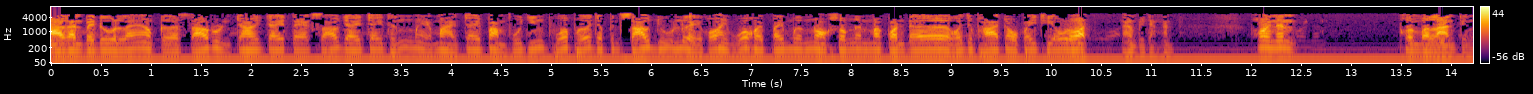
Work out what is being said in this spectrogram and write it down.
ากันไปดูแล้วเกิดสาวรุ่นใจใจแตกสาวใหญ่ใจถึงแม่หมายใจปั้มผู้หญิงผัวเผอจะเป็นสาวอยู่เรื่อยขอให้ผัวคอยไปเมืองนอกส่งเงินมาก่อนเด้อขอจะพาเจ้าไปเที่ยวรถนั่นเป็นอย่างนั้นเพราะนั้นคนโบราณจึง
